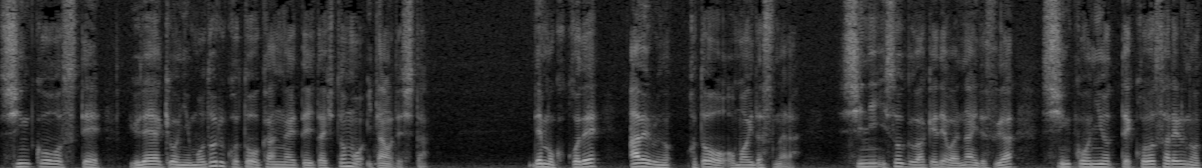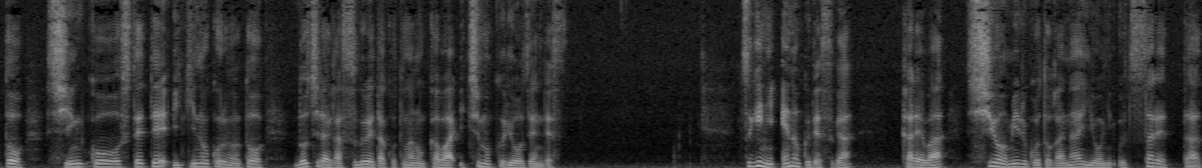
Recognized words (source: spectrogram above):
信仰を捨てユダヤ教に戻ることを考えていた人もいたのでした。でもここでアベルのことを思い出すなら死に急ぐわけではないですが信仰によって殺されるのと信仰を捨てて生き残るのとどちらが優れたことなのかは一目瞭然です。次にエノクですが彼は死を見ることがないように移された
